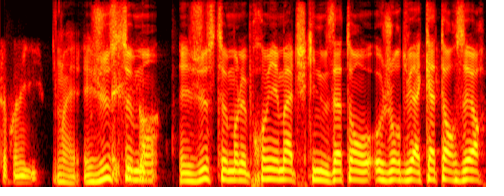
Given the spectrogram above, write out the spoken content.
cet après-midi. Ouais, et justement, et justement, le premier match qui nous attend aujourd'hui à 14h,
